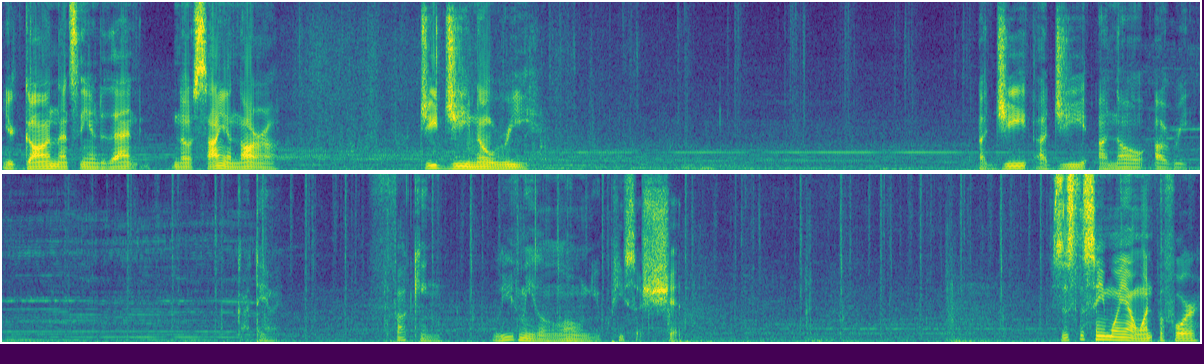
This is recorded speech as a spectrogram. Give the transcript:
You're gone, that's the end of that. No, sayonara. GG, no re. A G, a G, a no, a re. God damn it. Fucking leave me alone, you piece of shit. Is this the same way I went before?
